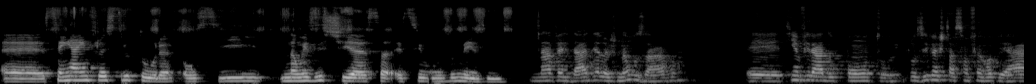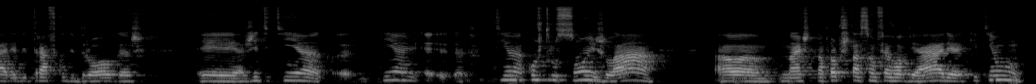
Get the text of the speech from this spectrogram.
É, sem a infraestrutura, ou se não existia essa, esse uso mesmo. Na verdade, elas não usavam. É, tinha virado ponto, inclusive a estação ferroviária, de tráfico de drogas. É, a gente tinha tinha, eh, eh, tinha construções lá ah, na, na, própria estação ferroviária que tinham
